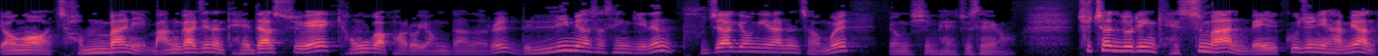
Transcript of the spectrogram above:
영어 전반이 망가지는 대다수의 경우가 바로 영단어를 늘리면서 생기는 부작용이라는 점을 명심해 주세요. 추천드린 개수만 매일 꾸준히 하면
